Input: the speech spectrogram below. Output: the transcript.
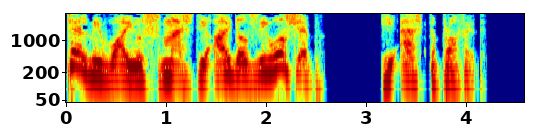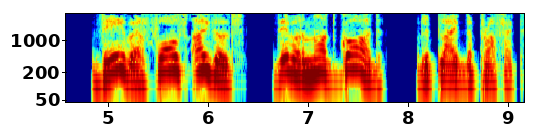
Tell me why you smashed the idols we worship, he asked the Prophet. They were false idols. They were not God, replied the Prophet.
